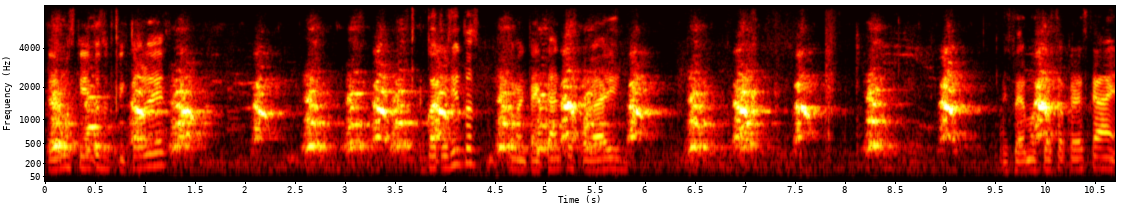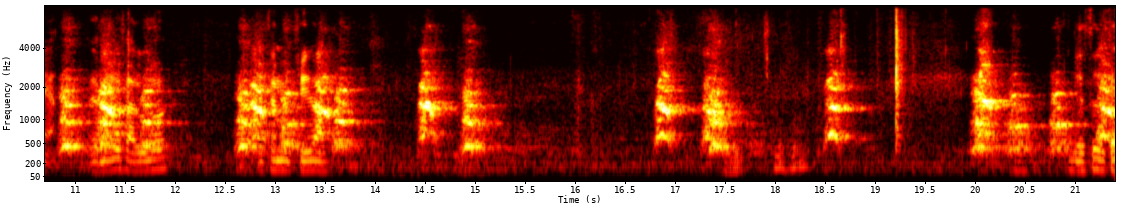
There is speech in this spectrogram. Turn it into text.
tenemos 500 suscriptores. 490 y tantos por ahí. Esperemos que esto crezca. Ya. Les mando saludos. Muy chido. Yo estoy acá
